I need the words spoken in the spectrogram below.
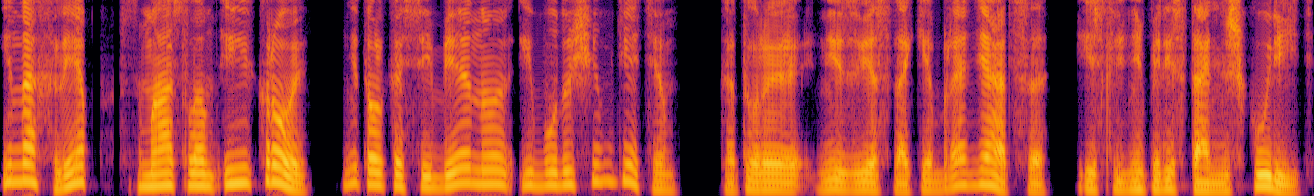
и на хлеб с маслом и икрой, не только себе, но и будущим детям, которые неизвестно кем бродятся если не перестанешь курить,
